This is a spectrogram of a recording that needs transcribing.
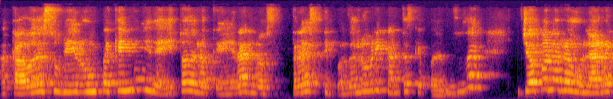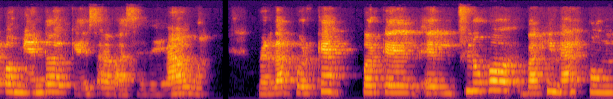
acabo de subir un pequeño videito de lo que eran los tres tipos de lubricantes que podemos usar. Yo por lo regular recomiendo el que es a base de agua, ¿verdad? ¿Por qué? Porque el, flujo vaginal con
